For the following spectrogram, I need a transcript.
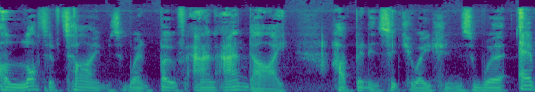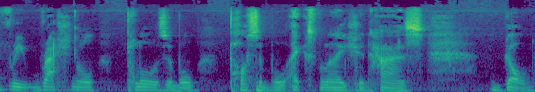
a lot of times when both Anne and I have been in situations where every rational, plausible, possible explanation has gone,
